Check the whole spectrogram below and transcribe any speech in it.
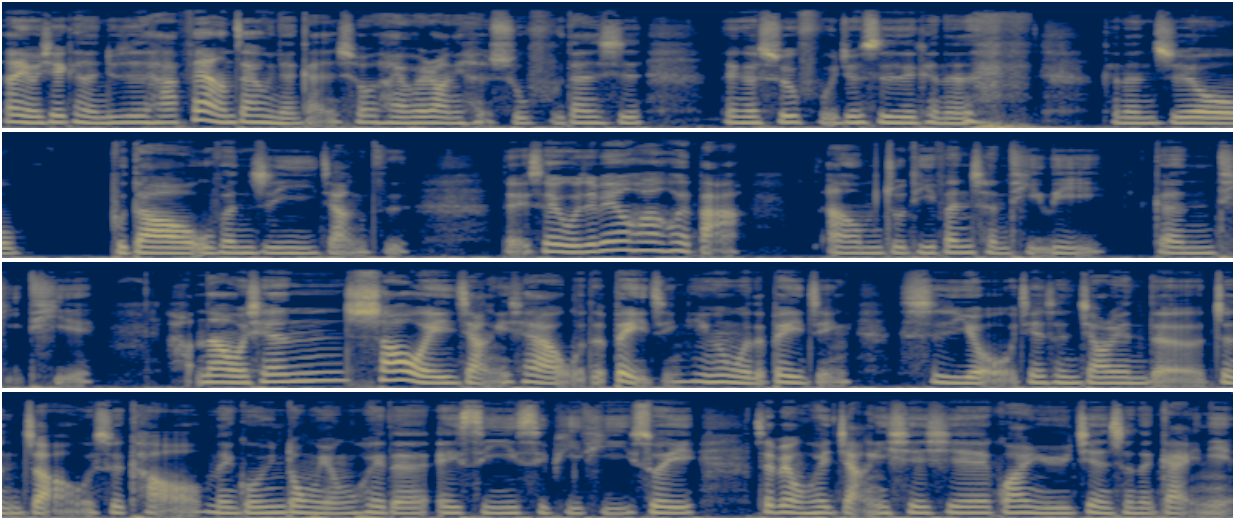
那有些可能就是他非常在乎你的感受，他也会让你很舒服，但是那个舒服就是可能 可能只有不到五分之一这样子。对，所以我这边的话会把啊，我们主题分成体力跟体贴。好，那我先稍微讲一下我的背景，因为我的背景是有健身教练的证照，我是考美国运动员会的 ACE CPT，所以这边我会讲一些些关于健身的概念。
